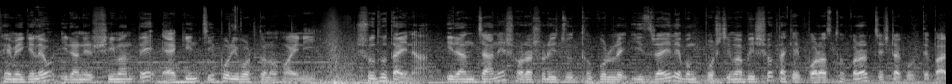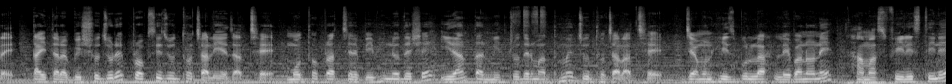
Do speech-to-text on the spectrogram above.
থেমে গেলেও ইরানের সীমান্তে এক ইঞ্চি পরিবর্তনও হয়নি। শুধু তাই না, ইরান জানে সরাসরি যুদ্ধ করলে ইসরায়েল এবং পশ্চিমা বিশ্ব তাকে পরাস্ত করার চেষ্টা করতে পারে। তাই তারা বিশ্বজুড়ে প্রক্সি যুদ্ধ চালিয়ে যাচ্ছে। মধ্যপ্রাচ্যের বিভিন্ন দেশে ইরান তার মিত্রদের মাধ্যমে যুদ্ধ চালাচ্ছে, যেমন হিজবুল্লাহ লেবাননে, হামাস ফিলিস্তিনে,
